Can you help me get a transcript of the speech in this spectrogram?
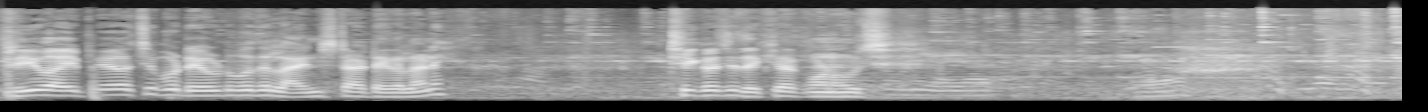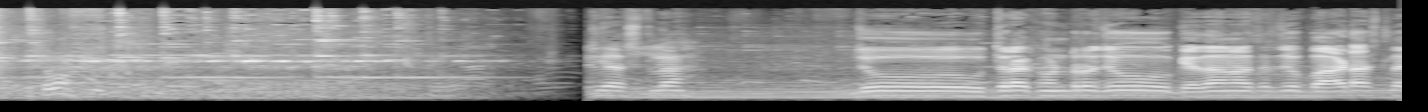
फ्री वाइफाई अच्छे बट एवटू बोधे लाइन स्टार्ट हो ठीक अच्छे देखिए कौन हो जो उत्तराखंड रो केदारनाथ जो बाढ़ आसला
